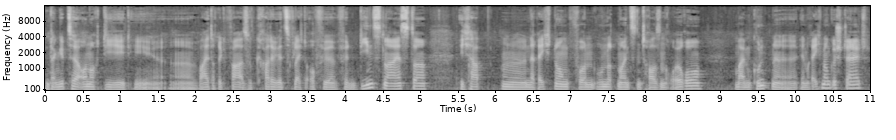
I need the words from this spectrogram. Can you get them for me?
Und dann gibt es ja auch noch die, die äh, weitere Gefahr, also gerade jetzt vielleicht auch für, für einen Dienstleister. Ich habe äh, eine Rechnung von 119.000 Euro meinem Kunden äh, in Rechnung gestellt.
